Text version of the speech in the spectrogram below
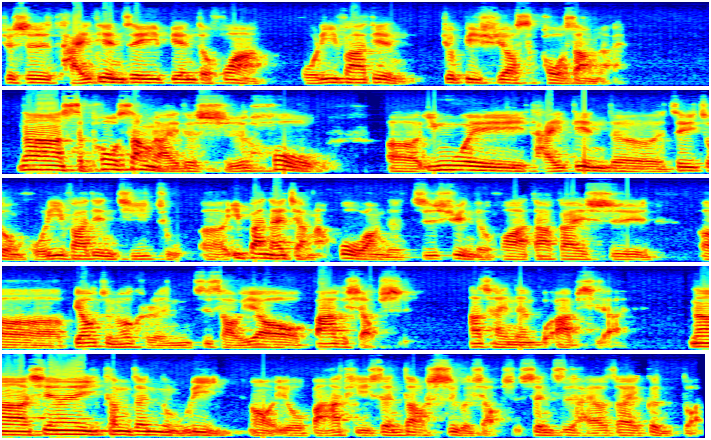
就是台电这一边的话，火力发电就必须要 support 上来。那 support 上来的时候，呃，因为台电的这种火力发电机组，呃，一般来讲啊，过往的资讯的话，大概是呃标准的话，可能至少要八个小时，它才能不 up 起来。那现在他们在努力哦，有把它提升到四个小时，甚至还要再更短。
